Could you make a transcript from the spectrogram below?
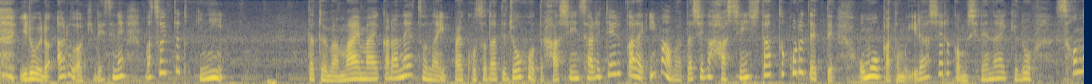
いろいろあるわけですね、まあ、そういった時に例えば前々からねそんないっぱい子育て情報って発信されているから今私が発信したところでって思う方もいらっしゃるかもしれないけどその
